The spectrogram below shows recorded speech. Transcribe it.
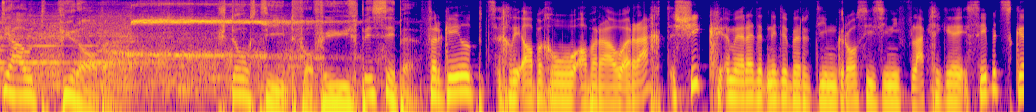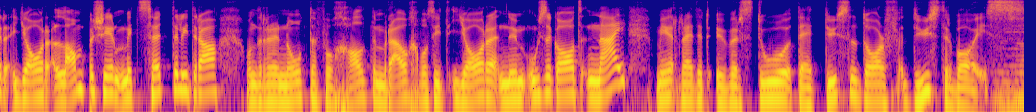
beste Halt für oben. Stoßzeit von 5 bis 7. Vergilbt, ein bisschen runtergekommen, aber auch recht schick. Wir reden nicht über Tim Grossi seine fleckigen 70er-Jahre Lampenschirm mit Zötteli dran und einer Note von kaltem Rauch, die seit Jahren nicht mehr rausgeht. Nein, wir reden über das Duo der Düsseldorf Düsterboys.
